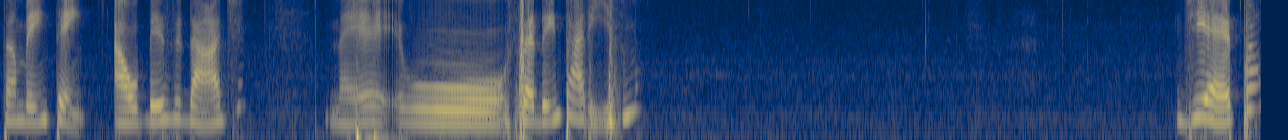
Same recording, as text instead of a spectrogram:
Também tem a obesidade, né? O sedentarismo, dieta,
